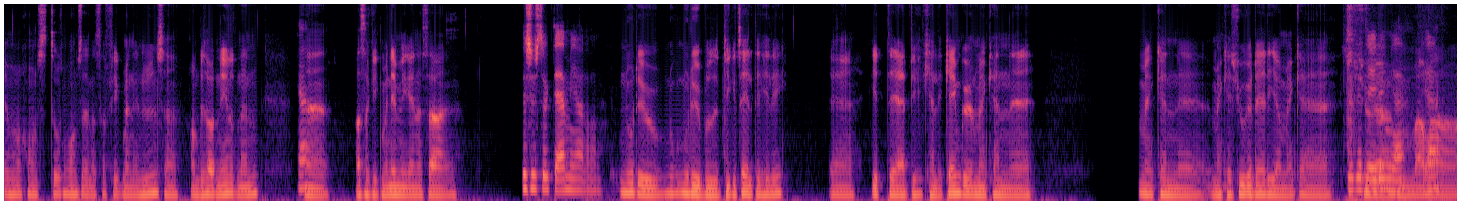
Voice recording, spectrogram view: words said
500 kroner, 1000 kroner selv, og så fik man en ydelse, om det så var den ene eller den anden. Ja. Uh, og så gik man hjem igen, og så... Uh, Det synes du ikke, der er mere, eller hvad? nu, er det jo, nu, nu er det jo blevet digitalt det hele, ikke? Uh, et, det er, at vi kan kalde det camgirl, man kan... Uh, man kan, uh, man kan sugar daddy, og man kan Sugar dating, ja. Mama, Ja.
